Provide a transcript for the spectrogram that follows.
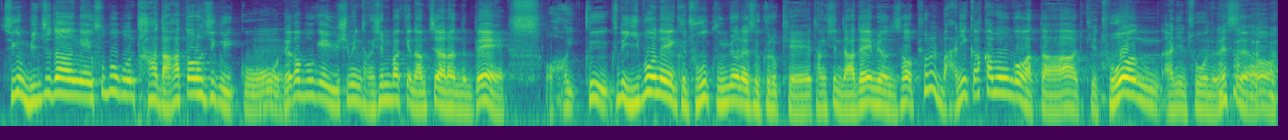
지금 민주당의 후보군 다 나가 떨어지고 있고 음. 내가 보기에 유시민 당신밖에 남지 않았는데 어 그 근데 이번에 그 조국 국면에서 그렇게 당신 나대면서 표를 많이 깎아먹은 것 같다 이렇게 조언 아닌 조언을 했어요.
